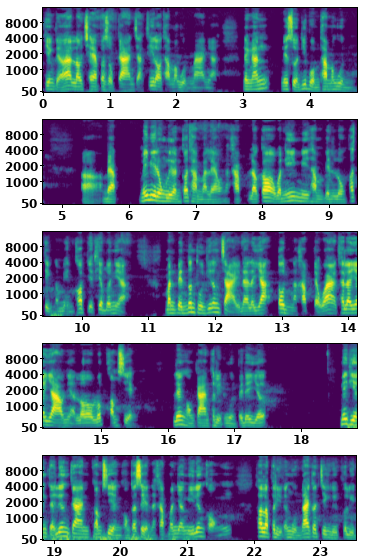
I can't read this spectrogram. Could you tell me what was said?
เพียงแต่ว่าเราแชร์ประสบการณ์จากที่เราทำองุ่นมาเนี่ยดังนั้นในส่วนที่ผมทำองุ่นแบบไม่มีโรงเรือนก็ทำมาแล้วนะครับ แล้วก็วันนี้มีทำเป็นโรงพลาสติกเราเห็นข้อเปรียบเทียบแล้วเนี่ยมันเป็นต้นทุนที่ต้องจ่ายในระยะต้นนะครับ แต่ว่าถ้าระยะยาวเนี่ยเราลดความเสี่ยงเรื่องของการผลิตองุ่นไปได้เยอะ ไม่เพียงแต่เรื่องการความเสี่ยงของเกษตรนะครับ มันยังมีเรื่องของถ้าเราผลิตองุ่นได้ก็จริง หรือผลิต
